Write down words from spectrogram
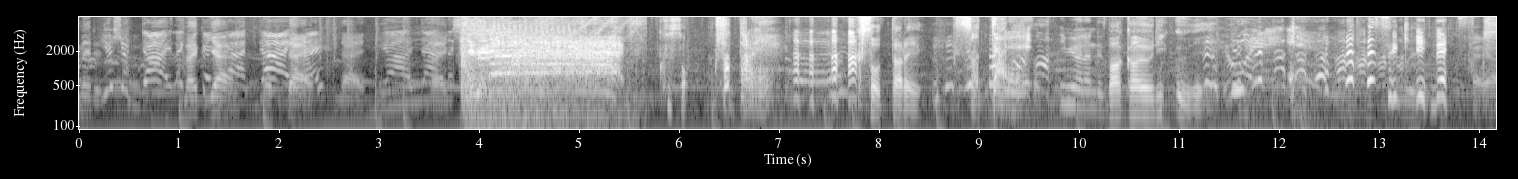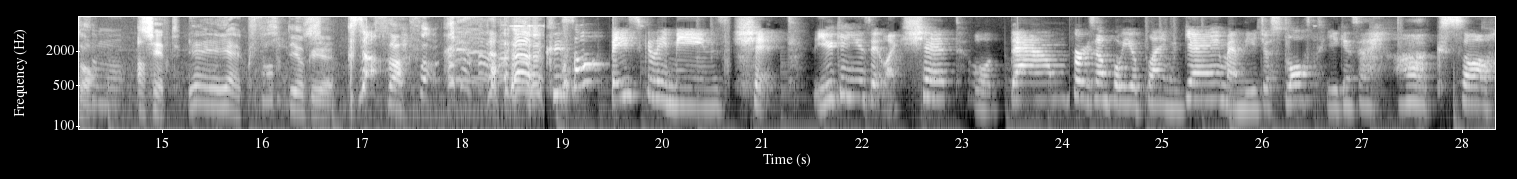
Like you should die. Like, Like, you yeah, like die, die, right? die. Yeah, die. Like- クソクソったれクソったれクソ誰意味は何ですか？バカより上 好きですクソシットいやいやいやクソってよく言うクソ Kuso basically means shit. You can use it like shit or damn. For example, you're playing a game and you just lost, you can say, ah, kuso.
